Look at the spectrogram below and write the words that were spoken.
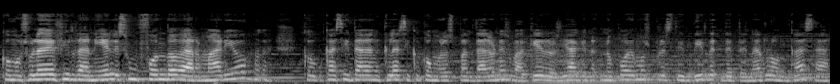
Como suele decir Daniel, es un fondo de armario casi tan clásico como los pantalones vaqueros, ya que no, podemos prescindir de, tenerlo en casa.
